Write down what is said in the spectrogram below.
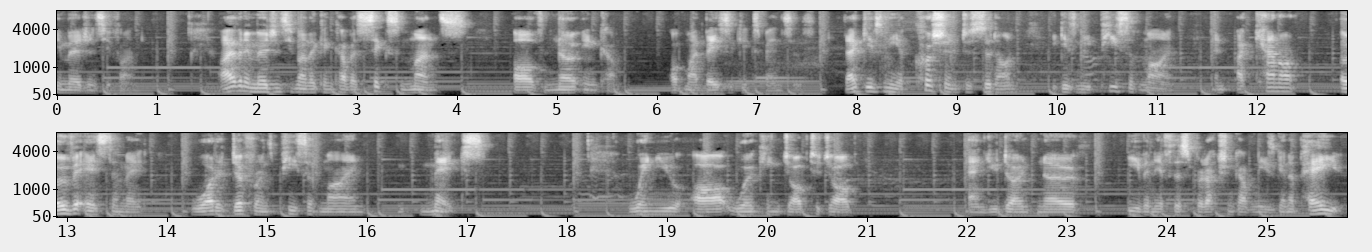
emergency fund. I have an emergency fund that can cover six months of no income of my basic expenses. That gives me a cushion to sit on, it gives me peace of mind, and I cannot overestimate what a difference peace of mind makes when you are working job to job and you don't know even if this production company is going to pay you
